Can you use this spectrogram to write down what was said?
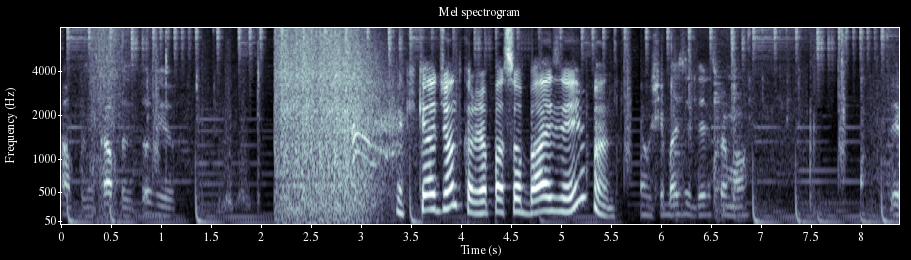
Capas, capas, tô vivo. O que que adianta, cara? Já passou base aí, mano? Eu puxei base deles, foi mal. Tem,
